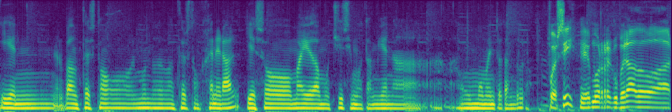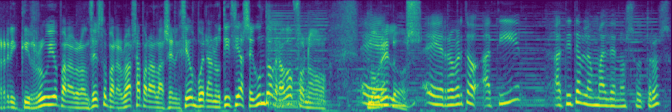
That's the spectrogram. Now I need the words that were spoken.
y en el baloncesto, el mundo del baloncesto en general. Y eso me ha ayudado muchísimo también a- a un momento tan duro. Pues sí, hemos recuperado a Ricky Rubio para el baloncesto, para el Barça, para la selección. Buena noticia. Segundo grabófono, Eh, Morelos. eh, Roberto, a ti, a ti te hablan mal de nosotros.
